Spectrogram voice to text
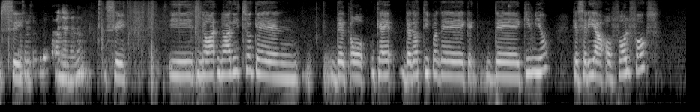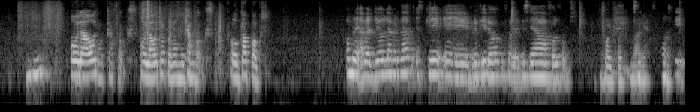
Sí. Os habéis reunido esta mañana, ¿no? Sí. Y nos no ha dicho que de, que de dos tipos de, de quimio, que sería o Folfox o la otra. O Capox. O la otra, ¿cuál Capox. O Capox. Hombre, a ver, yo la verdad es que eh, prefiero que, sea Folfox. Folfox, vale. Sí,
